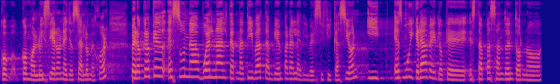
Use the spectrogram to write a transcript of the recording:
como, como lo hicieron ellos sea lo mejor, pero creo que es una buena alternativa también para la diversificación y es muy grave lo que está pasando en torno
